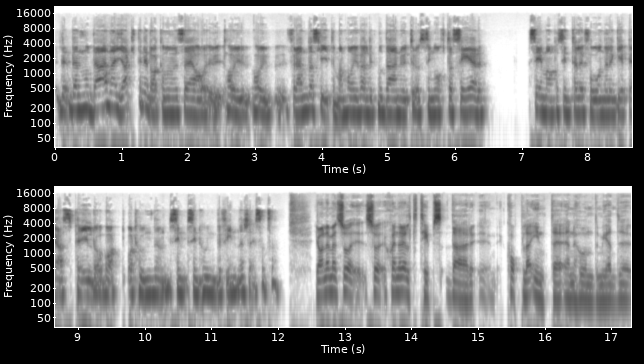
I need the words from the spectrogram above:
den moderna jakten idag kan man väl säga har, har, ju, har ju förändrats lite. Man har ju väldigt modern utrustning och ofta ser ser man på sin telefon eller GPS-pejl då vart, vart hunden, sin, sin hund befinner sig så att säga. Ja, nej, men så, så generellt tips där, eh, koppla inte en hund med eh,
